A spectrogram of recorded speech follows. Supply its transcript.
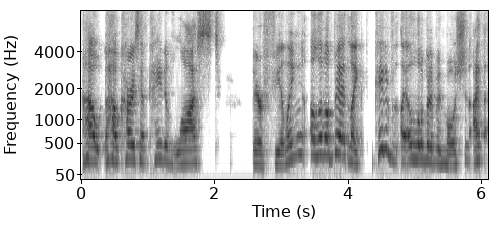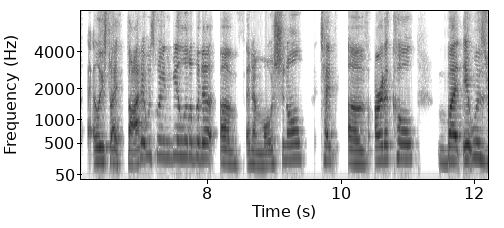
how how cars have kind of lost their feeling a little bit, like kind of a little bit of emotion. I th- at least I thought it was going to be a little bit of, of an emotional type of article, but it was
